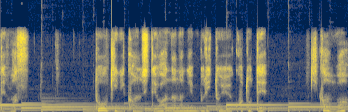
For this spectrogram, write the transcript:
てます。冬季に関しては7年ぶりということで、期間は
